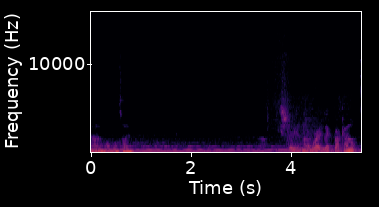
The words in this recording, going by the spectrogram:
And one more time. Straighten that right leg back out.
